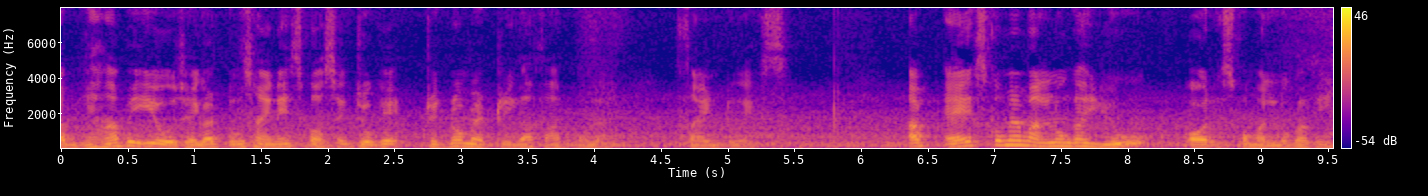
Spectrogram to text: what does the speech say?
अब यहाँ पे ये हो जाएगा two sine x cos x जो कि ट्रिग्नोमेट्री का फार्मूला है साइन टू एक्स अब एक्स को मैं मान लूँगा यू और इसको मान लूँगा वी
